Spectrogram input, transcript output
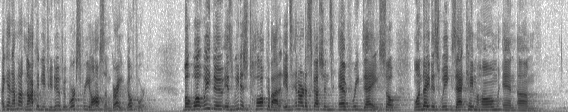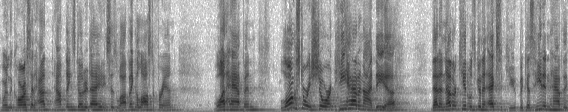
Again, I'm not knocking you if you do. If it works for you, awesome, great, go for it. But what we do is we just talk about it. It's in our discussions every day. So one day this week, Zach came home and um, we're in the car. I said, how, How'd things go today? And he says, Well, I think I lost a friend. What happened? Long story short, he had an idea that another kid was going to execute because he didn't have the,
